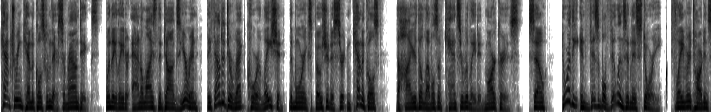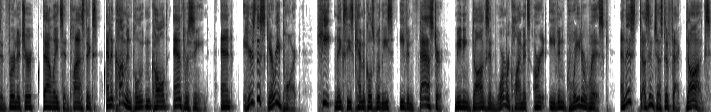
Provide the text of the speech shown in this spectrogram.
capturing chemicals from their surroundings. When they later analyzed the dog's urine, they found a direct correlation. The more exposure to certain chemicals, the higher the levels of cancer-related markers. So, who are the invisible villains in this story? Flame retardants in furniture, phthalates in plastics, and a common pollutant called anthracene. And here's the scary part. Heat makes these chemicals release even faster, meaning dogs in warmer climates are at even greater risk. And this doesn't just affect dogs.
